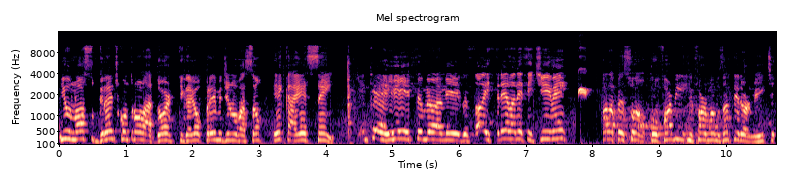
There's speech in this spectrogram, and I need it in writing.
e o nosso grande controlador que ganhou o prêmio de inovação EKE 100. Que que é isso, meu amigo? Só estrela nesse time, hein? Fala pessoal, conforme informamos anteriormente,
